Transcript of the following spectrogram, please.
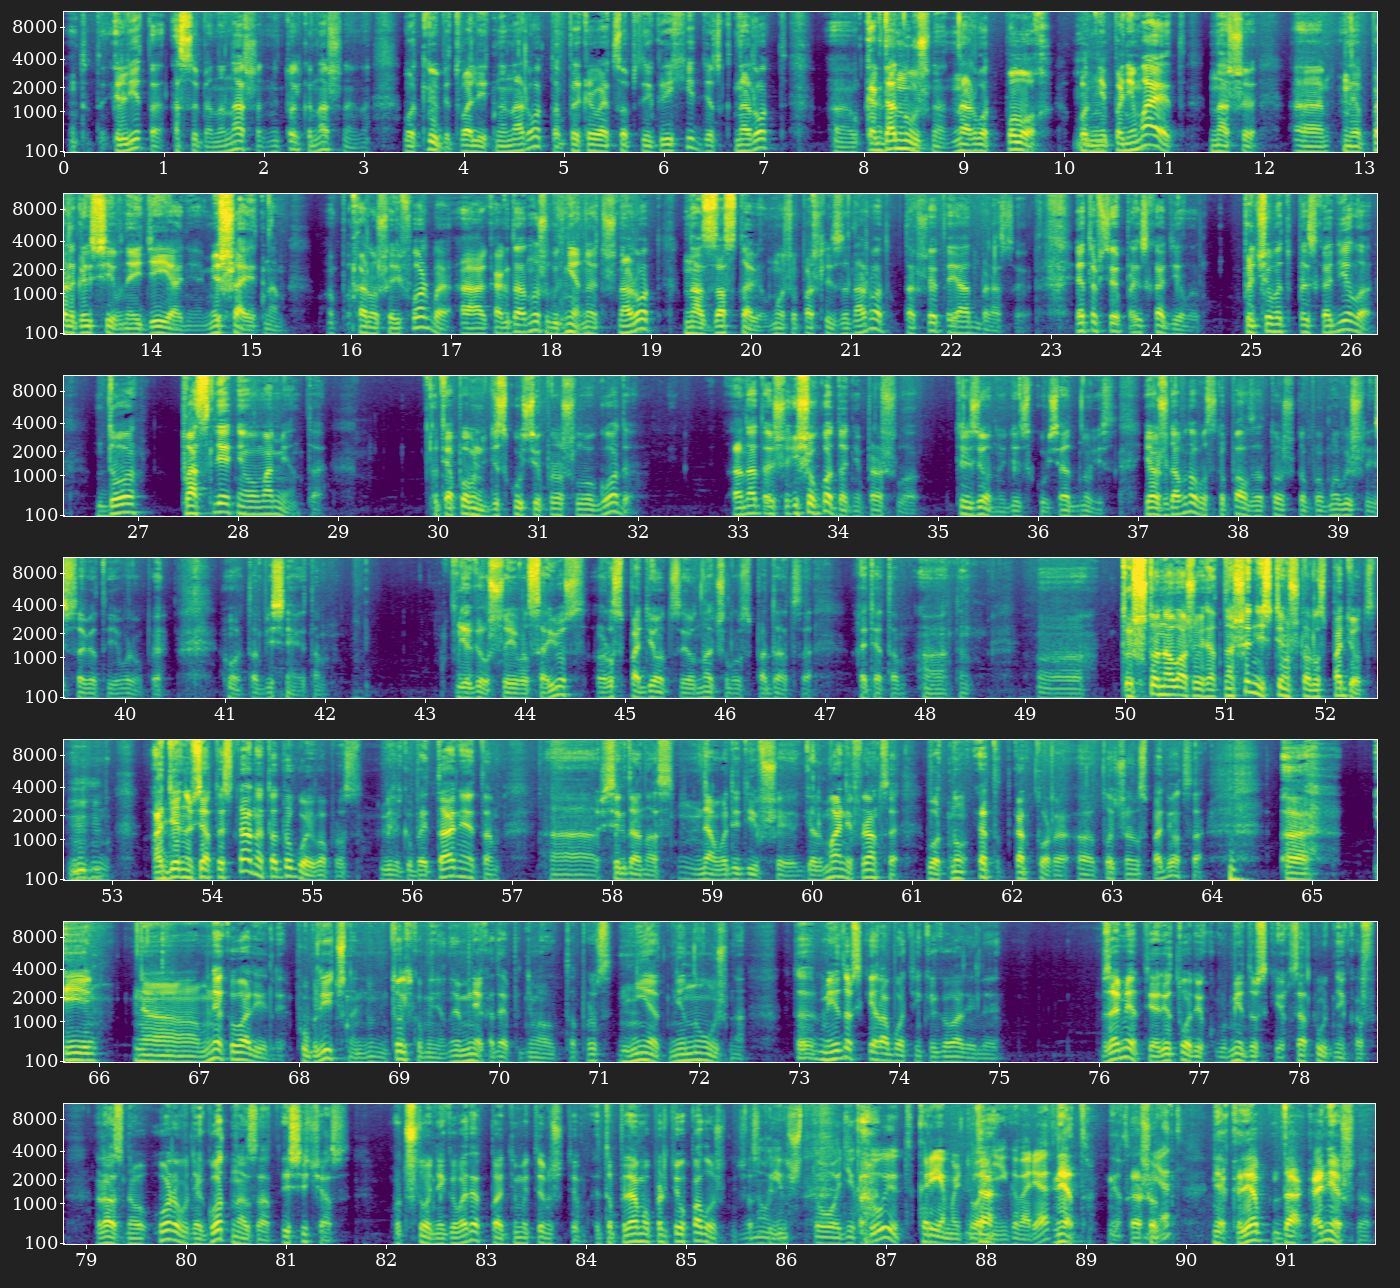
Вот эта элита, особенно наша, не только наша, наверное, вот любит валить на народ, там прикрывает собственные грехи, дескать, народ, э, когда нужно, народ плох, он не понимает наши э, прогрессивные деяния, мешает нам – хорошие реформы, а когда нужно, говорит, нет, ну это же народ нас заставил, мы же пошли за народом, так что это я отбрасываю. Это все происходило. Причем это происходило до последнего момента. Вот я помню дискуссию прошлого года, она даже еще года не прошло, телевизионную дискуссию, одну из. Я уже давно выступал за то, чтобы мы вышли из Совета Европы. Вот, объясняю там я говорил, что Евросоюз распадется, и он начал распадаться. Хотя там... А, там а, то есть, что налаживать отношения с тем, что распадется. Угу. Отдельно взятые страны – это другой вопрос. Великобритания, там, всегда нас навредившие Германия, Франция. Вот, ну, эта контора а, точно распадется. А, и мне говорили публично, ну, не только мне, но и мне, когда я поднимал этот вопрос, нет, не нужно – это МИДовские работники говорили. Заметьте риторику МИДовских сотрудников разного уровня год назад и сейчас. Вот что они говорят по одним и тем же темам. Это прямо противоположно. Ну, им что диктует Кремль, то да. они и говорят. Нет, нет, хорошо. Нет? Нет, Кремль, да, конечно.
